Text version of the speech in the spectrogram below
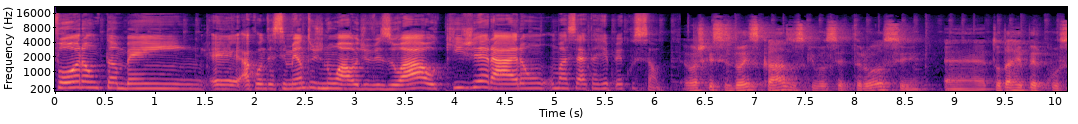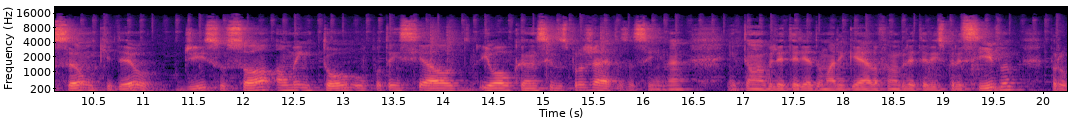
foram também é, acontecimentos no audiovisual que geraram uma certa repercussão. Eu acho que esses dois casos que você trouxe, é, toda a repercussão que deu disso só aumentou o potencial e o alcance dos projetos, assim, né? Então a bilheteria do Marighella foi uma bilheteria expressiva para o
